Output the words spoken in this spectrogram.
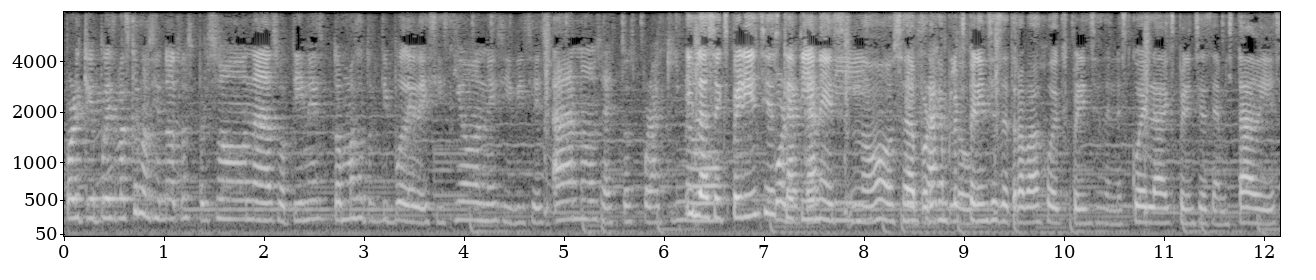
porque pues vas conociendo a otras personas o tienes tomas otro tipo de decisiones y dices ah no o sea esto es por aquí no y las experiencias que tienes no o sea por ejemplo experiencias de trabajo experiencias en la escuela experiencias de amistades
